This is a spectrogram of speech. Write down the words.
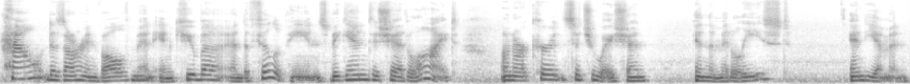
how does our involvement in Cuba and the Philippines begin to shed light on our current situation in the Middle East and Yemen?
